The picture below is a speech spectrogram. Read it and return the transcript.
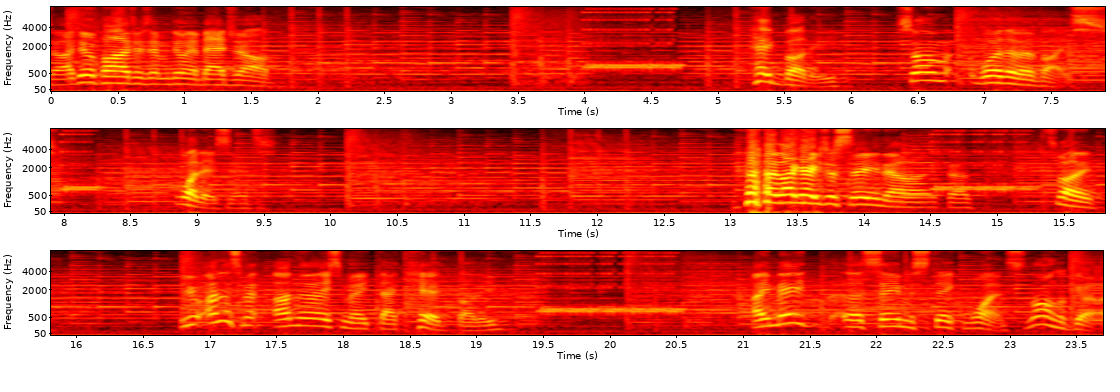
So I do apologize if I'm doing a bad job. Hey buddy, some word of advice. What is it? I like how you're just saying that like that. It's funny. You underestimate that kid, buddy. I made the same mistake once, long ago.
